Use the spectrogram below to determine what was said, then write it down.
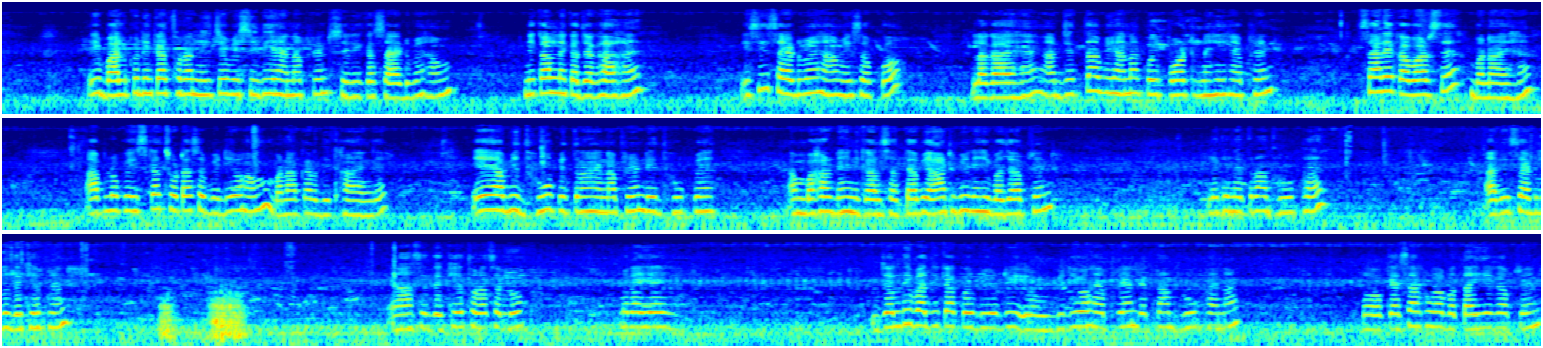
ये बालकनी का थोड़ा नीचे भी सीढ़ी है ना फ्रेंड? सीढ़ी का साइड में हम निकालने का जगह है। इसी साइड में हम इस सबको लगाए हैं। और जितना भी है ना, कोई पॉट नहीं है फ्रेंड। सारे कबाड़ से बनाए हैं। आप लोग को इसका छोटा सा वीडियो हम बनाकर दिखाएँगे। ये अभी धूप इतना है ना फ्रेंड, ये धूप में हम बाहर नहीं निकाल सकते। अभी आठ भी नहीं बजा फ्रेंड। लेकिन इतना धूप है। और इस साइड में देखिए फ्रेंड यहाँ से देखिए थोड़ा सा लुक मेरा ये जल्दीबाजी का कोई ब्यूटी वीडियो है फ्रेंड इतना धूप है ना। तो कैसा हुआ बताइएगा फ्रेंड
